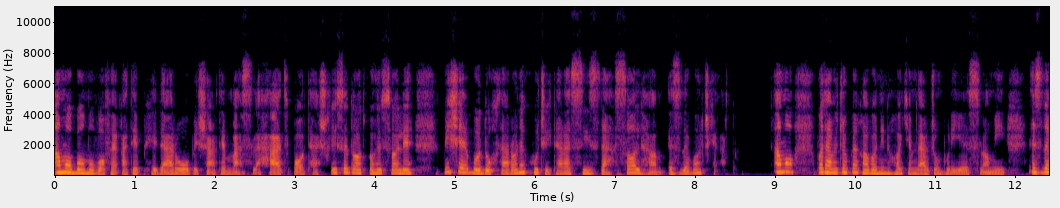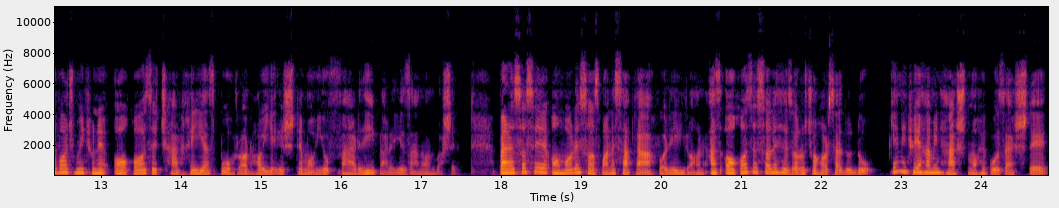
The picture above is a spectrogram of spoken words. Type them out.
اما با موافقت پدر و به شرط مسلحت با تشخیص دادگاه ساله میشه با دختران کوچکتر از 13 سال هم ازدواج کرد. اما با توجه به قوانین حاکم در جمهوری اسلامی ازدواج می‌تونه آغاز چرخه ای از بحرانهای اجتماعی و فردی برای زنان باشه. بر اساس آمار سازمان ثبت احوال ایران از آغاز سال 1402 یعنی توی همین هشت ماه گذشته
